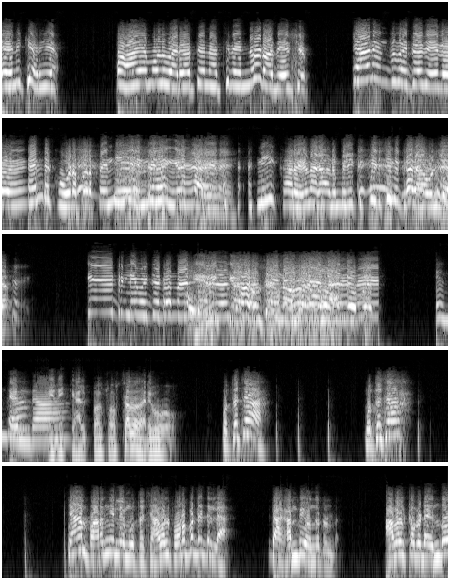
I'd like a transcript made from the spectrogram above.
എനിക്കറിയാം. പായമോൾ വരാത്തതിന് അച്ഛൻ എന്നോടാ ദേഷ്യം. ഞാൻ എന്ത് തെറ്റാ ചെയ്തത്? എന്റെ കൂടെ പുറത്തെ നീ എന്തിനാ ഇങ്ങനെ കരയണേ. നീ കരയണ കാണുമ്പോ എനിക്ക് പിടിച്ചു നിൽക്കാനാവില്ല കേട്ടില്ലേ വെച്ചോട്ടാ നല്ല എനിക്ക് എന്താ? എന്താ? എനിക്ക് അല്പം സ്വസ്ഥത തരുമോ മുത്തച്ഛ. മുത്തച്ഛ. ഞാൻ പറഞ്ഞില്ലേ മുത്തച്ഛ അവൾ പുറപ്പെട്ടിട്ടില്ല. ഇതാ കമ്പി വന്നിട്ടുണ്ട്. അവൾക്ക് അവിടെ എന്തോ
